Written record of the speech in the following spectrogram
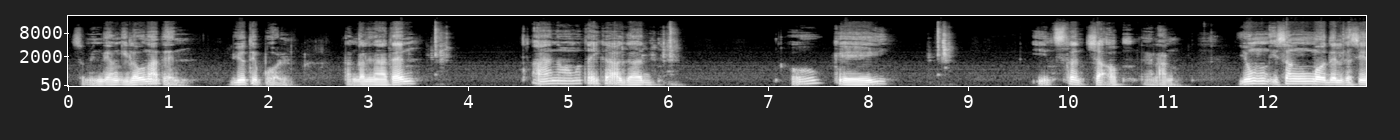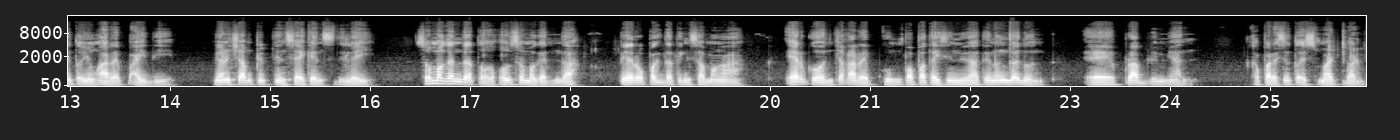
Sumindi ang ilaw natin. Beautiful. Tanggalin natin. Ah, namamatay ka agad. Okay. Instant siya off. Teka lang. Yung isang model kasi ito, yung RFID, meron siyang 15 seconds delay. So maganda to kung sa maganda. Pero pagdating sa mga aircon tsaka rep, kung papataysin din natin ng ganun, eh problem yan. Kapares nito smart bulb.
